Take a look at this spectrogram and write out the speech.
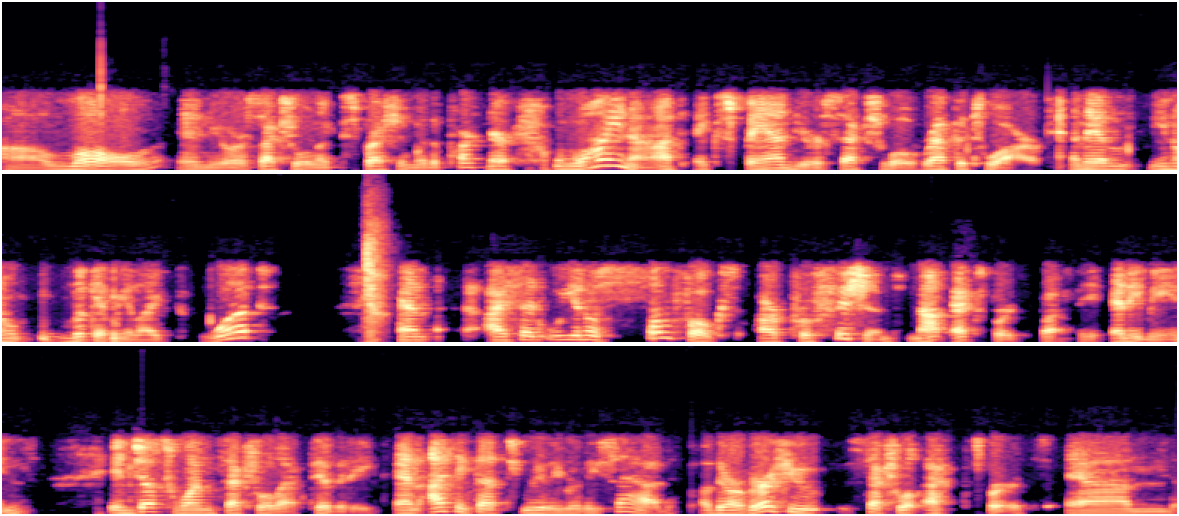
uh, lull in your sexual expression with a partner, why not expand your sexual repertoire? And they you know, look at me like, what? And I said, well, you know, some folks are proficient, not expert by any means, in just one sexual activity. And I think that's really, really sad. There are very few sexual experts and,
